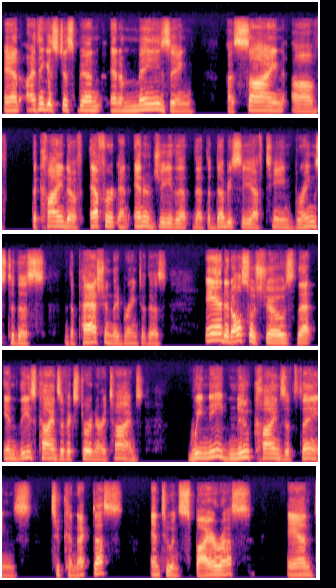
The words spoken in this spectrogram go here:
And I think it's just been an amazing uh, sign of the kind of effort and energy that, that the WCF team brings to this, the passion they bring to this. And it also shows that in these kinds of extraordinary times, we need new kinds of things to connect us and to inspire us. And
